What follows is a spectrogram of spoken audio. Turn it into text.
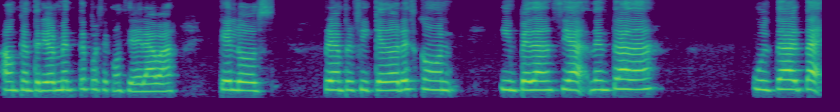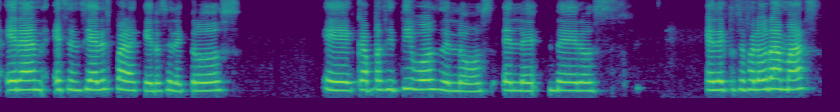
aunque anteriormente pues, se consideraba que los preamplificadores con impedancia de entrada ultra alta eran esenciales para que los electrodos eh, capacitivos de los, de los electrocefalogramas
